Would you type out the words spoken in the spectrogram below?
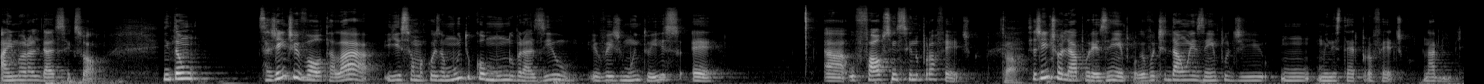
a imoralidade sexual. Então, se a gente volta lá, e isso é uma coisa muito comum no Brasil, eu vejo muito isso, é ah, o falso ensino profético. Tá. Se a gente olhar, por exemplo, eu vou te dar um exemplo de um ministério profético na Bíblia.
